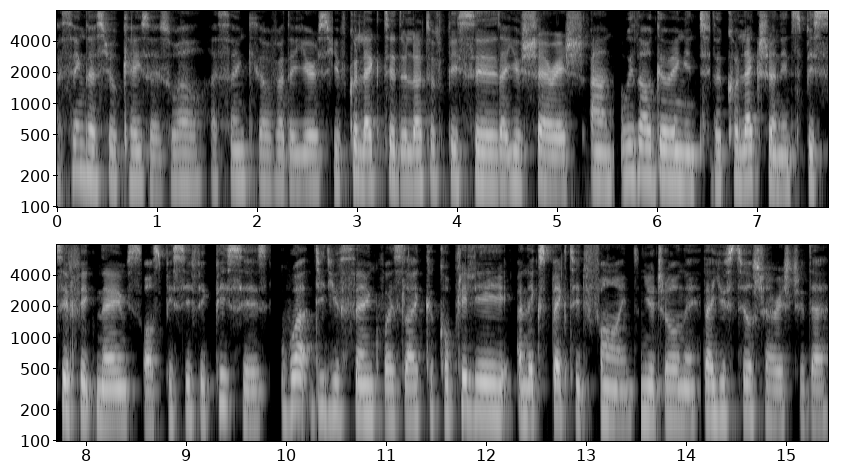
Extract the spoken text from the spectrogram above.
I think that's your case as well. I think over the years you've collected a lot of pieces that you cherish. And without going into the collection in specific names or specific pieces, what did you think was like a completely unexpected find in your journey that you still cherish today?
